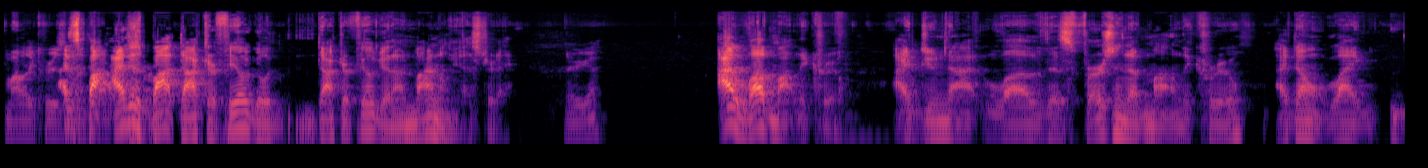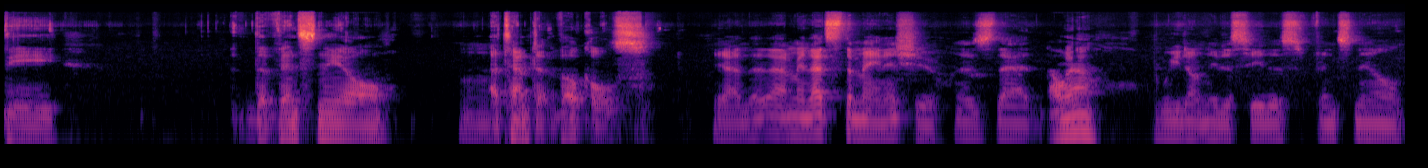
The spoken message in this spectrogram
Motley Crue's I just bought. I just bought Doctor Feelgood. Doctor Feelgood on vinyl yesterday. There you go. I love Motley Crue. I do not love this version of Motley Crue. I don't like the the Vince Neil Mhm. attempt at vocals. Yeah, I mean that's the main issue is that Oh yeah. we don't need to see this Vince Neil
